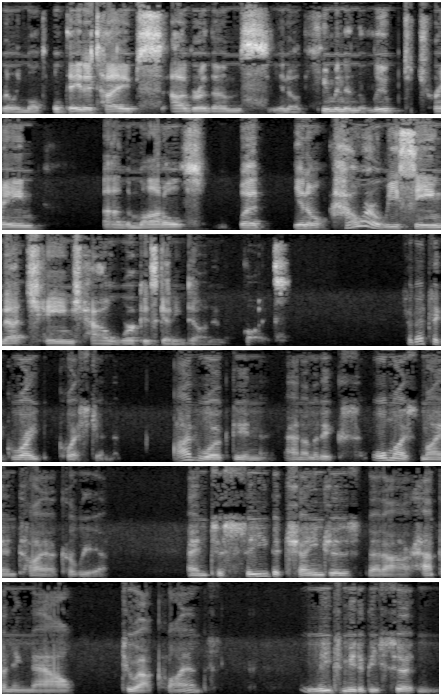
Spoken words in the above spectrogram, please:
really multiple data types, algorithms, you know, human in the loop to train uh, the models. But you know, how are we seeing that change how work is getting done in our clients? So that's a great question. I've worked in analytics almost my entire career. And to see the changes that are happening now to our clients leads me to be certain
